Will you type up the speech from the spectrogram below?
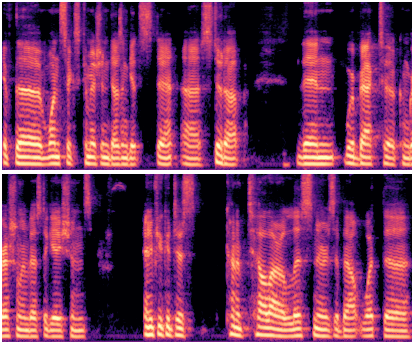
if the one six commission doesn't get st- uh, stood up, then we're back to congressional investigations. And if you could just kind of tell our listeners about what the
